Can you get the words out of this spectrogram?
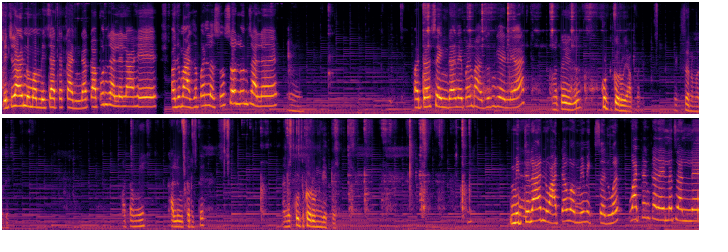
मित्रांनो मम्मीचा आता कांदा कापून झालेला आहे. अजून माझं पण लसूण सोलून झालंय. आता शेंगदाणे पण भाजून गेल्यात. आता हे ज कूट करूया आपण मिक्सरमध्ये आता मी खाली उतरते आणि कूट करून घेते. मित्रांनो आता मम्मी मिक्सरवर वाटण करायला चालले.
